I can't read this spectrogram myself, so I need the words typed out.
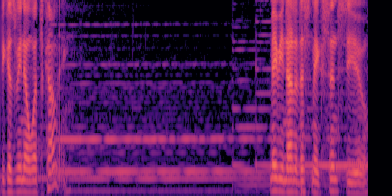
because we know what's coming. Maybe none of this makes sense to you.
